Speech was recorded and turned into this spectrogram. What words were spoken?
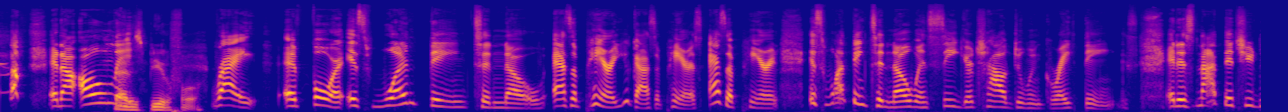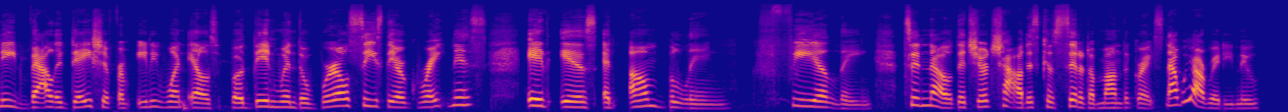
and I only that is beautiful. right at four. It's one thing to know as a parent. You guys are parents. As a parent, it's one thing to know and see your child doing great things. It is not that you need validation from anyone else, but then when the world sees their greatness, it is an humbling feeling to know that your child is considered among the greats. Now, we already knew,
